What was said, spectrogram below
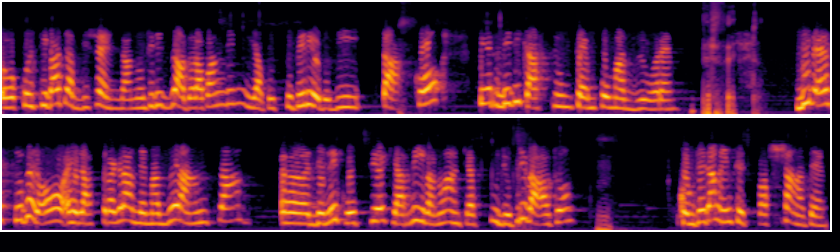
eh, coltivate a vicenda, hanno utilizzato la pandemia, questo periodo di stacco, per dedicarsi un tempo maggiore. Perfetto. Diverso però è la stragrande maggioranza eh, delle coppie che arrivano anche a studio privato mm. completamente sfasciate,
